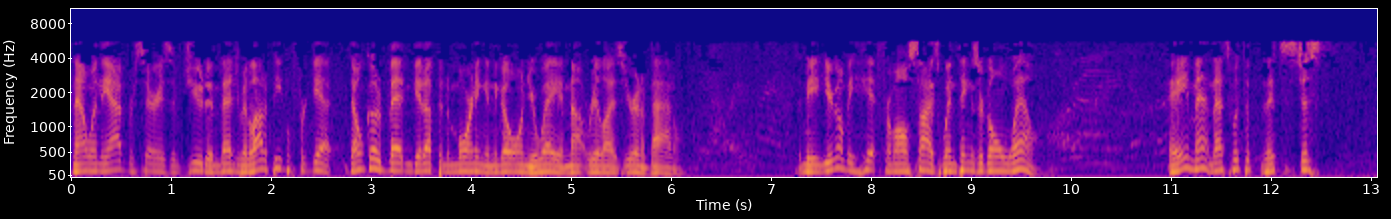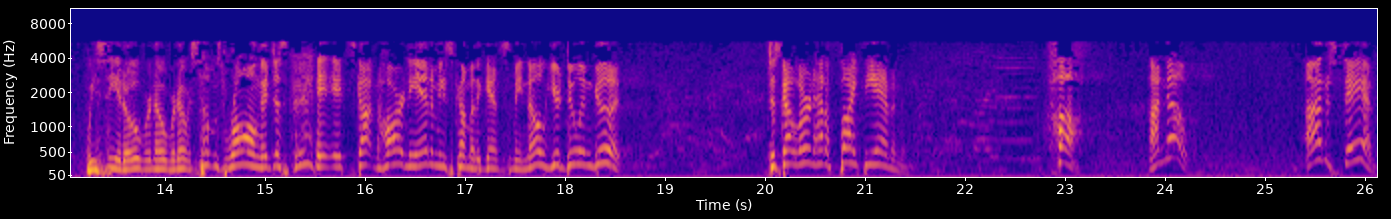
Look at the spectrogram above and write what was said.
Now when the adversaries of Judah and Benjamin, a lot of people forget, don't go to bed and get up in the morning and go on your way and not realize you're in a battle. I mean, you're going to be hit from all sides when things are going well. Amen. That's what the, it's just, we see it over and over and over. Something's wrong. It just, it, it's gotten hard and the enemy's coming against me. No, you're doing good. Just got to learn how to fight the enemy. Huh. I know. I understand.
